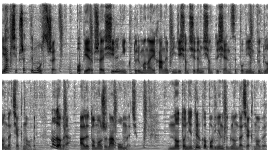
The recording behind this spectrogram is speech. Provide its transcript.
Jak się przed tym ustrzec? Po pierwsze, silnik, który ma najechane 50-70 tysięcy powinien wyglądać jak nowy. No dobra, ale to można umyć no to nie tylko powinien wyglądać jak nowy,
